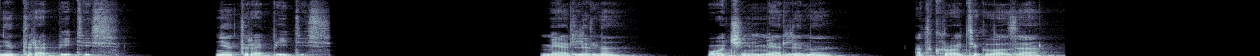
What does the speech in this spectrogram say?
Не торопитесь. Не торопитесь. Медленно, очень медленно откройте глаза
